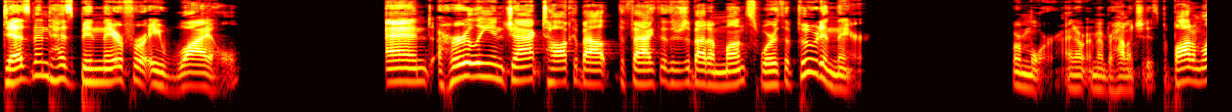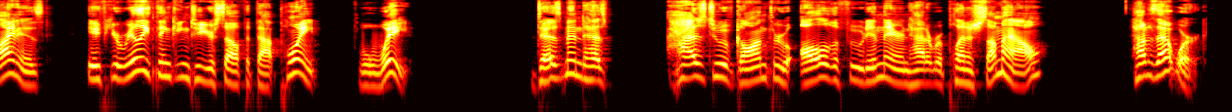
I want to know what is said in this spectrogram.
Desmond has been there for a while. And Hurley and Jack talk about the fact that there's about a month's worth of food in there. Or more. I don't remember how much it is. But bottom line is, if you're really thinking to yourself at that point, well, wait. Desmond has has to have gone through all of the food in there and had it replenished somehow. How does that work?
